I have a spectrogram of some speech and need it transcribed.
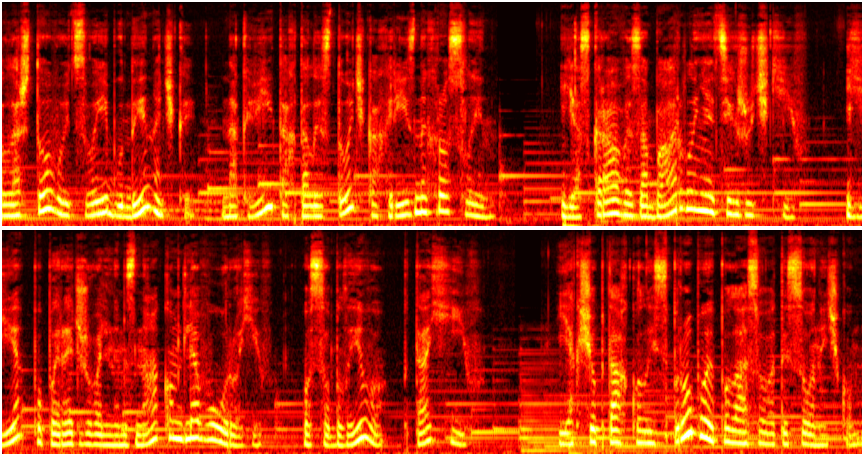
влаштовують свої будиночки на квітах та листочках різних рослин. Яскраве забарвлення цих жучків є попереджувальним знаком для ворогів, особливо птахів. Якщо птах колись спробує поласувати сонечком,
